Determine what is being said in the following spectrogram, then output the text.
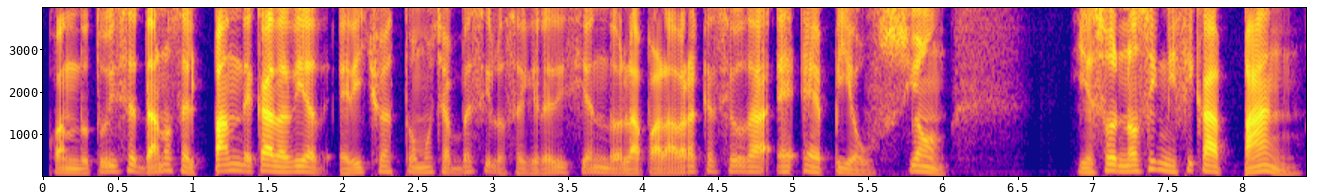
cuando tú dices, danos el pan de cada día, he dicho esto muchas veces y lo seguiré diciendo, la palabra que se usa es epiousión. Y eso no significa pan.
